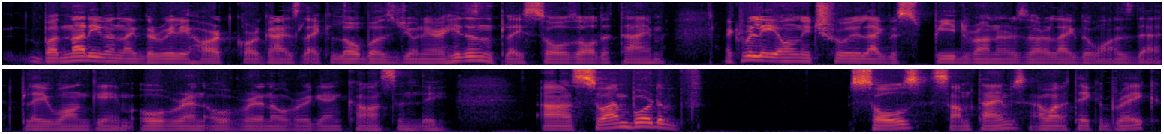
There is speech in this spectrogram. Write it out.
but not even like the really hardcore guys like Lobos Jr. He doesn't play Souls all the time. Like really only truly like the speedrunners are like the ones that play one game over and over and over again constantly. Uh, so I'm bored of Souls sometimes. I want to take a break.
